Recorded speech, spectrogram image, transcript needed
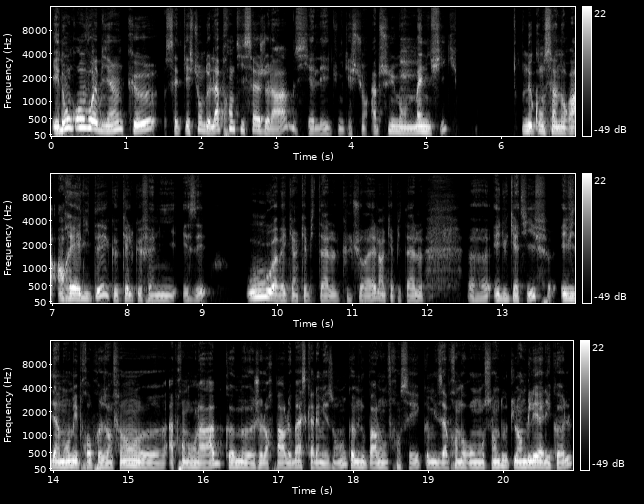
Et donc on voit bien que cette question de l'apprentissage de l'arabe, si elle est une question absolument magnifique, ne concernera en réalité que quelques familles aisées, ou avec un capital culturel, un capital euh, éducatif. Évidemment, mes propres enfants euh, apprendront l'arabe, comme euh, je leur parle basque à la maison, comme nous parlons français, comme ils apprendront sans doute l'anglais à l'école.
